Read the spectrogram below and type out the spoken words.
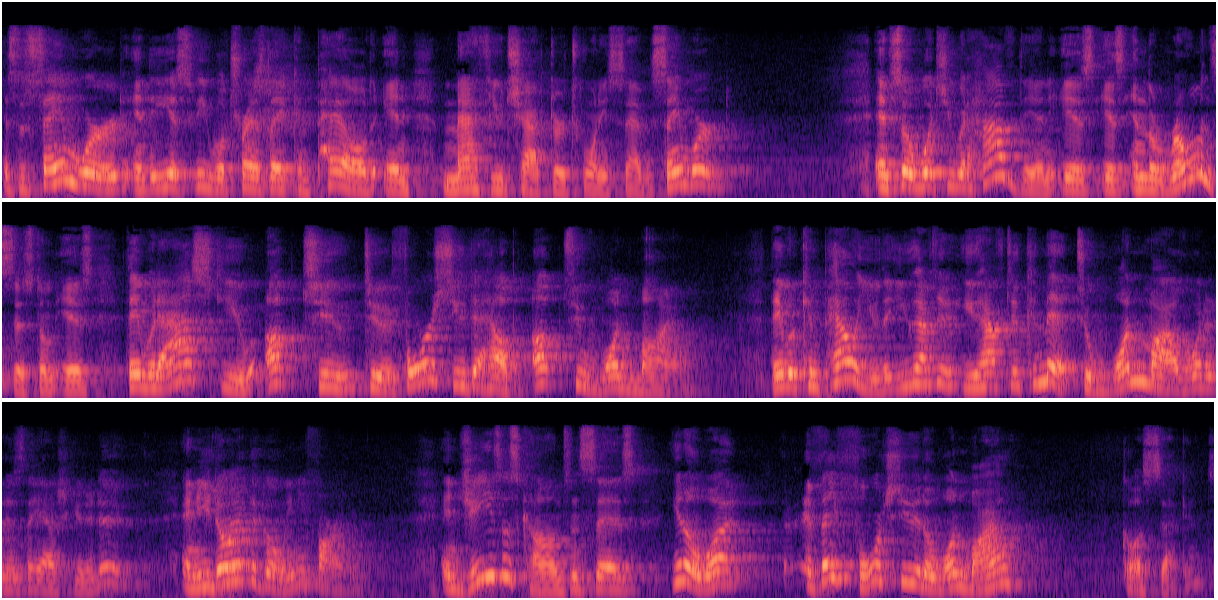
is the same word in the ESV will translate compelled in Matthew chapter 27. Same word. And so what you would have then is, is in the Roman system is they would ask you up to, to force you to help up to one mile. They would compel you that you have to, you have to commit to one mile what it is they ask you to do. And you don't have to go any farther. And Jesus comes and says, you know what? If they force you to one mile, go a second.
